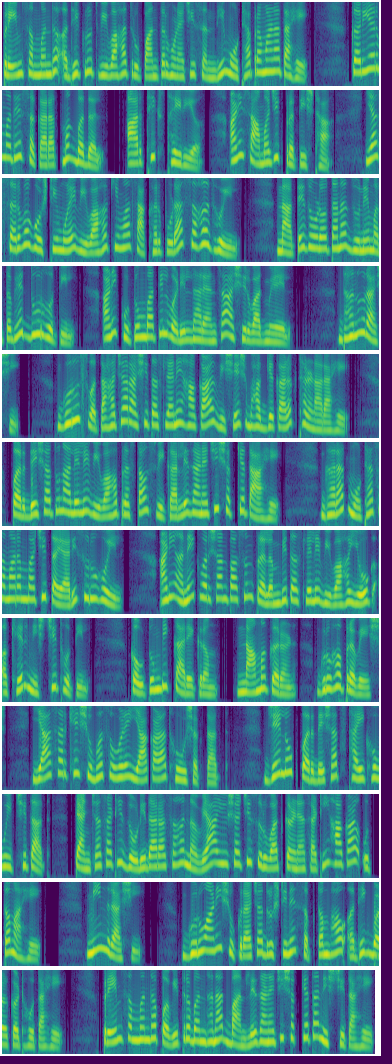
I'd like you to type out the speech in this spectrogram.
प्रेमसंबंध अधिकृत विवाहात रूपांतर होण्याची संधी मोठ्या प्रमाणात आहे. करिअरमध्ये सकारात्मक बदल आर्थिक स्थैर्य आणि सामाजिक प्रतिष्ठा या सर्व गोष्टीमुळे विवाह किंवा साखरपुडा सहज होईल. नाते जोडवताना जुने मतभेद दूर होतील आणि कुटुंबातील वडीलधाऱ्यांचा आशीर्वाद मिळेल. धनुराशी गुरु स्वतःच्या राशीत असल्याने हा काळ विशेष भाग्यकारक ठरणार आहे. परदेशातून आलेले विवाह प्रस्ताव स्वीकारले जाण्याची शक्यता आहे. घरात मोठ्या समारंभाची तयारी सुरू होईल आणि अनेक वर्षांपासून प्रलंबित असलेले विवाह योग अखेर निश्चित होतील. कौटुंबिक कार्यक्रम नामकरण गृहप्रवेश यासारखे शुभ सोहळे या काळात होऊ शकतात. जे लोक परदेशात स्थायिक होऊ इच्छितात त्यांच्यासाठी जोडीदारासह नव्या आयुष्याची सुरुवात करण्यासाठी हा काळ उत्तम आहे. मीन राशी. गुरु आणि शुक्राच्या दृष्टीने सप्तमभाव अधिक बळकट होत आहे. प्रेमसंबंध पवित्र बंधनात बांधले जाण्याची शक्यता निश्चित आहे.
